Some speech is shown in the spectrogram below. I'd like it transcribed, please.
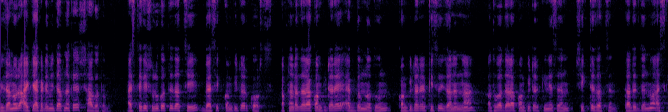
মিজানুর আইটি একাডেমিতে আপনাকে স্বাগতম। আজ থেকে শুরু করতে যাচ্ছি বেসিক কম্পিউটার কোর্স। আপনারা যারা কম্পিউটারে একদম নতুন, কম্পিউটারের কিছুই জানেন না, অথবা যারা কম্পিউটার কিনেছেন, শিখতে চাচ্ছেন তাদের জন্য আজকে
